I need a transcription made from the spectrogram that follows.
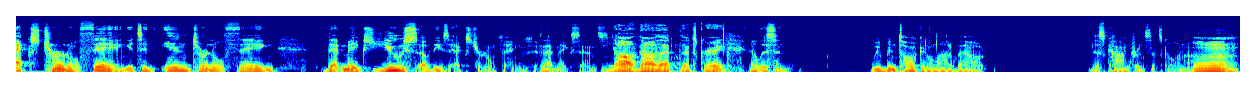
external thing, it's an internal thing that makes use of these external things, if that makes sense. No, no, that that's great. Now, listen, we've been talking a lot about this conference that's going on, Mm.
